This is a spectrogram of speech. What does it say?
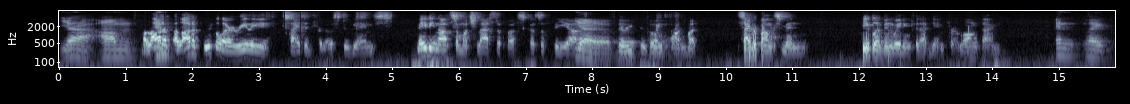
Yeah, um A lot of a lot of people are really excited for those two games. Maybe not so much Last of Us because of the uh, yeah, the the co on, but Cyberpunk's been people have been waiting for that game for a long time. and like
